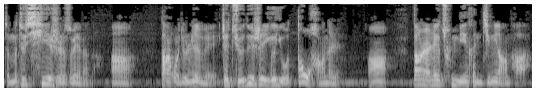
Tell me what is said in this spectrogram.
怎么就七十岁了呢？啊，大伙就认为这绝对是一个有道行的人啊。当然，这个村民很敬仰他，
